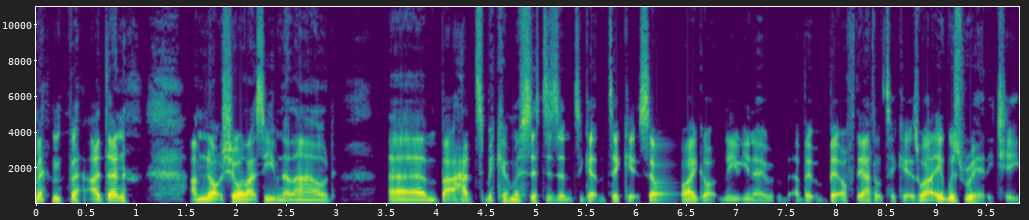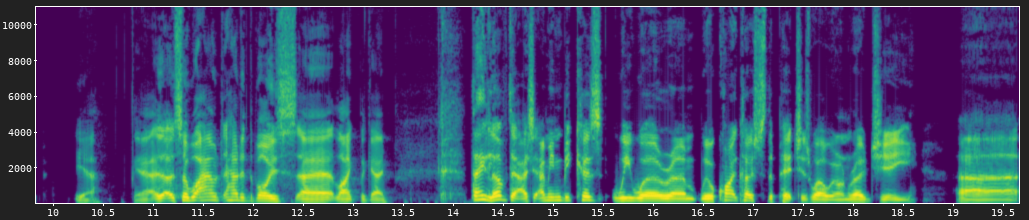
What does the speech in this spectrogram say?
member. I don't. I'm not sure that's even allowed. Um, but I had to become a citizen to get the ticket, so I got the you know a bit bit off the adult ticket as well. It was really cheap. Yeah, yeah. Uh, so, what, how how did the boys uh, like the game? They loved it. Actually, I mean, because we were um, we were quite close to the pitch as well. We were on road G, uh,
